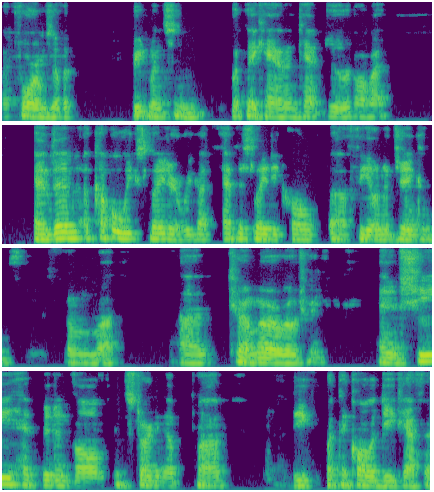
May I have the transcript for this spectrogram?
uh, forms of it, treatments and what they can and can't do and all that. And then a couple weeks later, we got had this lady called uh, Fiona Jenkins from uh, uh, Rotary, and she had been involved in starting up uh, the, what they call a D cafe.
